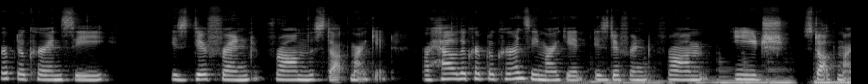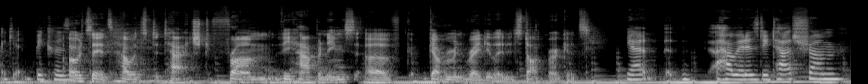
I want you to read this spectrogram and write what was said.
cryptocurrency is different from the stock market or how the cryptocurrency market is different from each stock market because I would say it's how it's detached from the happenings of government regulated stock markets. Yeah, how it is detached from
